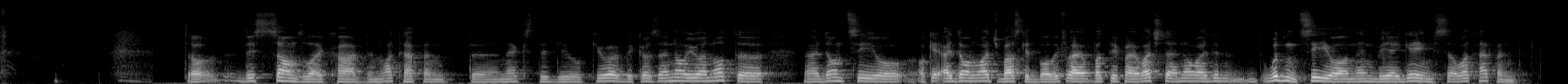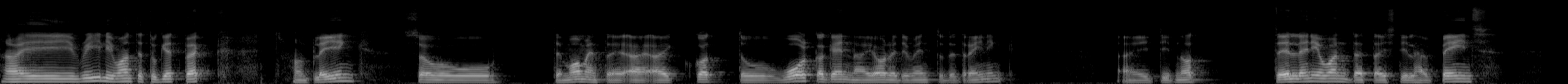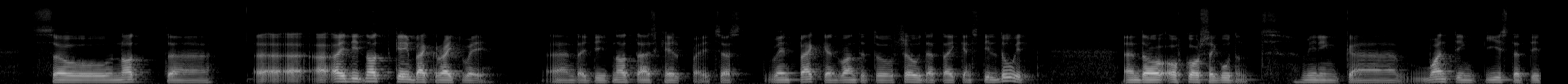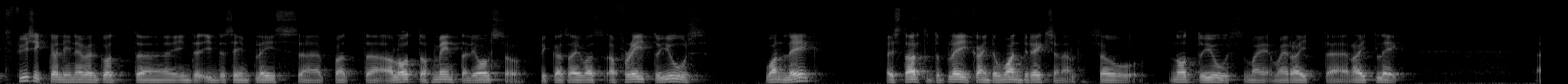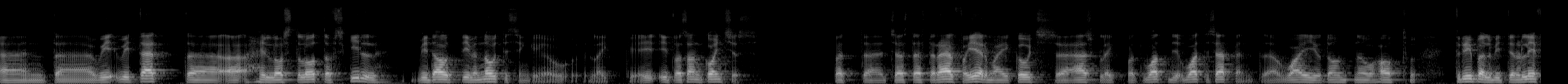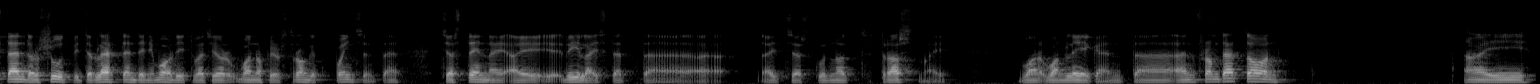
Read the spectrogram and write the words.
so this sounds like hard. And what happened next? Did you cure? Because I know you are not. I don't see you. Okay, I don't watch basketball. If I but if I watched, I know I didn't wouldn't see you on NBA games. So what happened? I really wanted to get back on playing. So the moment I, I, I got to walk again, I already went to the training. I did not tell anyone that I still have pains. So not uh, uh, I did not came back right way, and I did not ask help. I just went back and wanted to show that I can still do it. and uh, of course I couldn't. Meaning, uh, one thing is that it physically never got uh, in the in the same place, uh, but uh, a lot of mentally also because I was afraid to use one leg. I started to play kind of one directional, so not to use my my right uh, right leg. And uh, with with that, uh, I lost a lot of skill without even noticing. uh, Like it, it was unconscious but uh, just after half a year my coach uh, asked like but what what has happened? Uh, why you don't know how to dribble with your left hand or shoot with your left hand anymore? It was your one of your strongest points. And uh, just then I, I realized that uh, I just could not trust my one one leg. And uh, and from that on I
